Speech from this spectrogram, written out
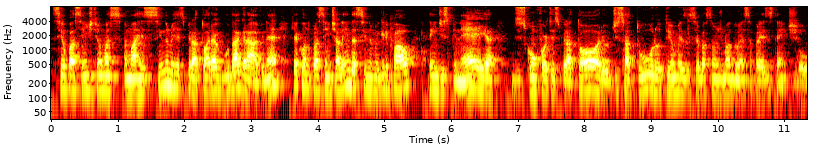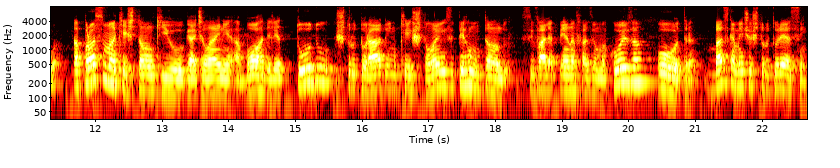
se o paciente tem uma, uma síndrome respiratória aguda grave, né? Que é quando o paciente, além da síndrome gripal, tem dispneia, desconforto respiratório, dissatura ou tem uma exacerbação de uma doença pré-existente. Boa. A próxima questão que o guideline aborda, ele é todo estruturado em questões e perguntando se vale a pena fazer uma coisa ou outra basicamente a estrutura é assim.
